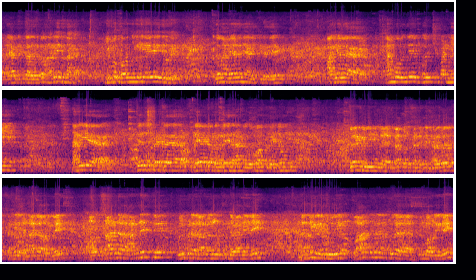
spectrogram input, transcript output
விளையாட்டுக்காரர்கள் நிறைய இருந்தாங்க. இப்ப குறைஞ்சிக்கிட்டே இருக்கு. இதெல்லாம் வேதனை அளிக்கிறது. ஆகையால நம்ம வந்து முயற்சி பண்ணி நிறைய தேர்ச்சி பெற்ற விளையாட்டாளர்களை இந்த நாட்டில் உருவாக்க வேண்டும். இளங்கலியின் கால்பந்து சங்கத்தின் தலைவர் சகோதரர் நாகா அவர்களே அவர் சார்ந்த அனைத்து உறுப்பினர் அலுவலர்களுக்கும் இந்த வேலையிலே நன்றிகளை கூறி வாழ்த்துக்களை நான் கூற விரும்பப்படுகிறேன்.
